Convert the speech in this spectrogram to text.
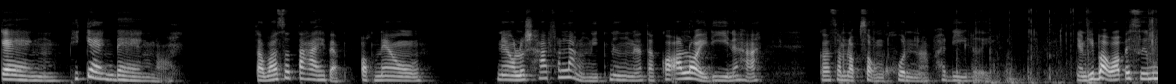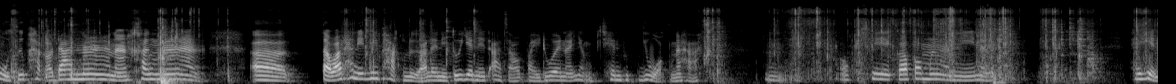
แกงพริกแกงแดงเหรอ แต่ว่าสไตล์แบบออกแนว แนวรสชาติฝรั่งนิดนึงนะ แต่ก็อร่อยดีนะคะ ก็สำหรับสองคนนะพอดีเลย อย่างที่บอกว่าไปซื้อหมูซื้อผักเอาด้านหน้านะ ข้างหน้า เอ่อ แต่ว่าถ้านิดมีผักเหลืออะไรในตู้เย็นนิดอาจจะเอาไปด้วยนะ อย่างเช่นพริกหยวกนะคะ อืม โอเค ก็ประมาณนี้นะ ให้เห็น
